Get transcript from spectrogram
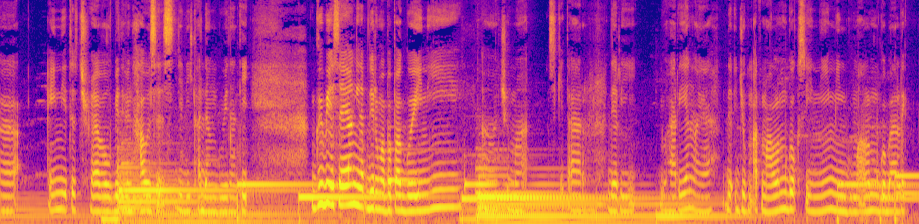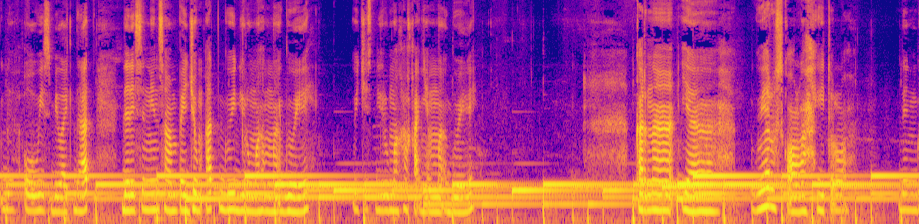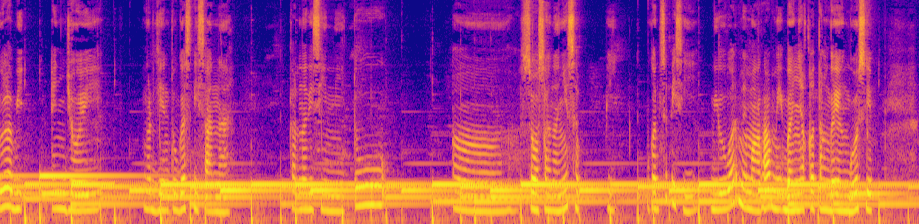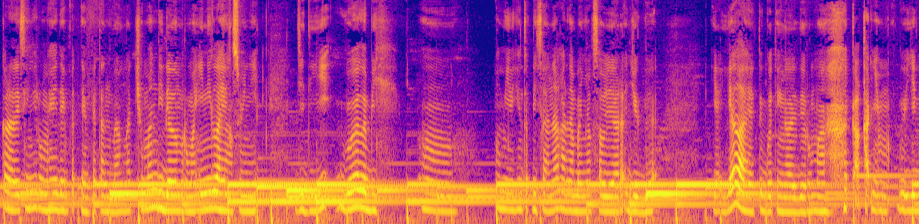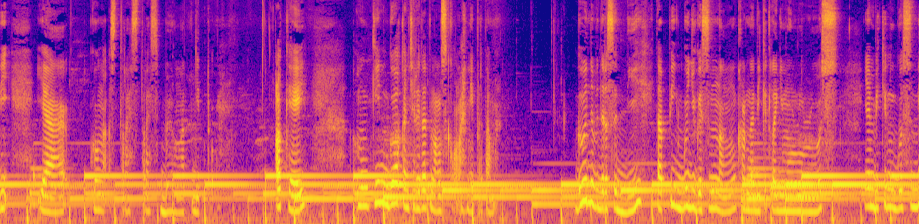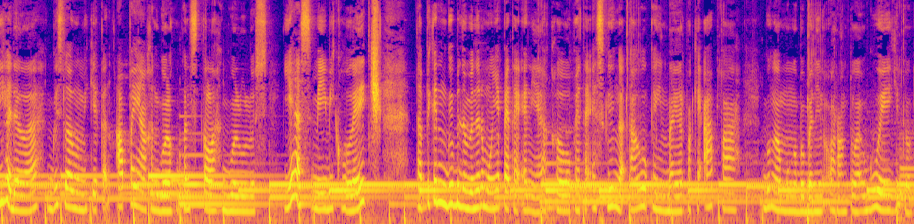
I need to travel between houses. Jadi kadang gue nanti gue biasanya nginep di rumah bapak gue ini uh, cuma sekitar dari dua harian lah ya. Jumat malam gue ke sini Minggu malam gue balik. Udah always be like that. Dari Senin sampai Jumat gue di rumah emak gue which is di rumah kakaknya emak gue. Karena ya gue harus sekolah gitu loh. Dan gue lebih enjoy ngerjain tugas di sana. Karena di sini tuh uh, suasananya sepi. Bukan sepi sih di luar memang rame banyak tetangga yang gosip. Karena di sini rumahnya dempet-dempetan banget cuman di dalam rumah inilah yang sunyi. Jadi gue lebih uh, memilih untuk di sana karena banyak saudara juga. Ya iyalah itu gue tinggal di rumah kakaknya gue. Jadi ya gue nggak stres-stres banget gitu oke okay, mungkin gue akan cerita tentang sekolah nih pertama. Gue bener-bener sedih tapi gue juga senang karena dikit lagi mau lulus. Yang bikin gue sedih adalah gue selalu memikirkan apa yang akan gue lakukan setelah gue lulus. Yes maybe college tapi kan gue bener-bener maunya PTN ya. Kalau PTS gue nggak tahu pengen bayar pakai apa. Gue nggak mau ngebebanin orang tua gue gitu.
